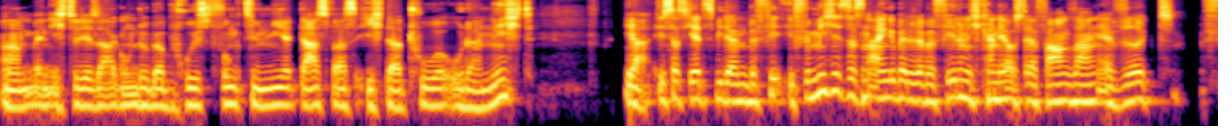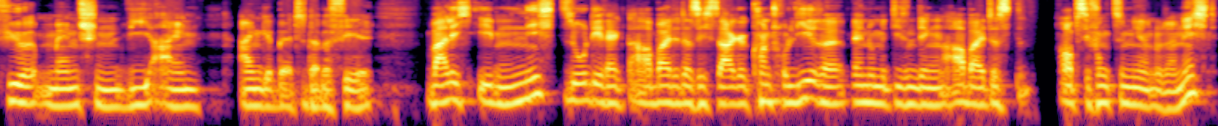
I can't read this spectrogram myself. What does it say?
Ähm, wenn ich zu dir sage und du überprüfst, funktioniert das, was ich da tue oder nicht, ja, ist das jetzt wieder ein Befehl? Für mich ist das ein eingebetteter Befehl und ich kann dir aus der Erfahrung sagen, er wirkt für Menschen wie ein eingebetteter Befehl, weil ich eben nicht so direkt arbeite, dass ich sage, kontrolliere, wenn du mit diesen Dingen arbeitest, ob sie funktionieren oder nicht.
